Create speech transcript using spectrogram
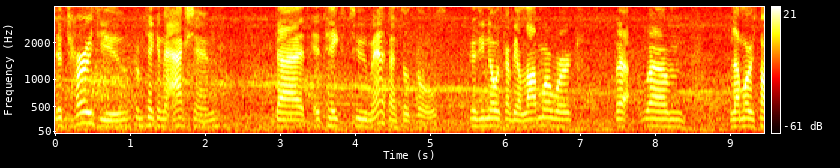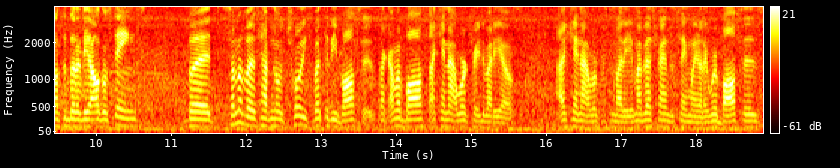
deters you from taking the action that it takes to manifest those goals because you know it's going to be a lot more work but um, a lot more responsibility all those things but some of us have no choice but to be bosses like i'm a boss i cannot work for anybody else i cannot work for somebody my best friend's the same way like we're bosses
